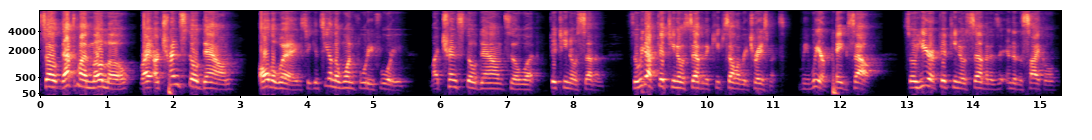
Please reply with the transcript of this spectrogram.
So that's my Momo, right? Our trend's still down all the way. So you can see on the 140.40, my trend's still down till what, 1507. So we got 1507 to keep selling retracements. I mean, we are pegs out. So here at 1507 is the end of the cycle.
